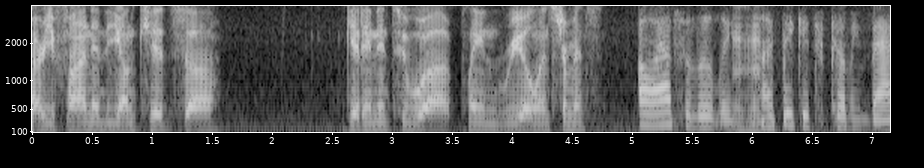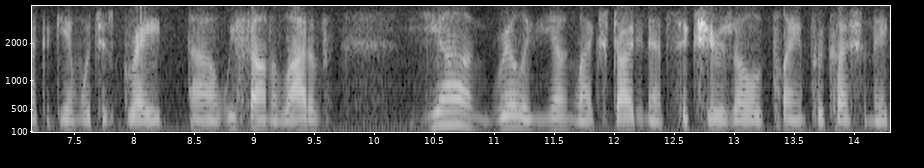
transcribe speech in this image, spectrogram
Are you finding the young kids uh, getting into uh, playing real instruments? Oh, absolutely. Mhm. I think it's coming back again, which is great. Uh, we found a lot of young, really young, like starting at six years old, playing percussion. They,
